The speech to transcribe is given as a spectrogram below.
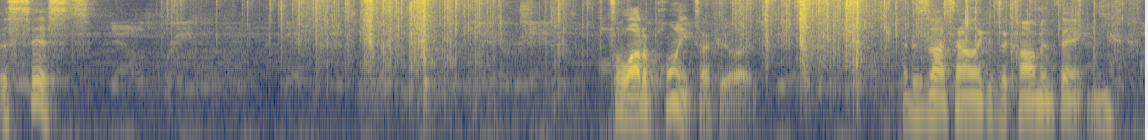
assists? That's a lot of points, I feel like. That does not sound like it's a common thing.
